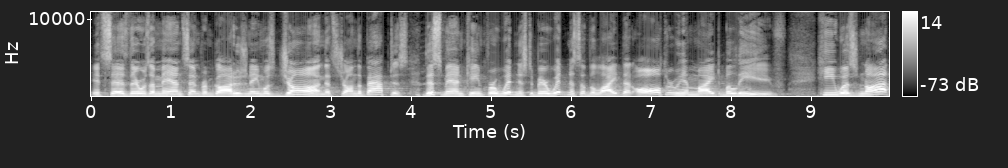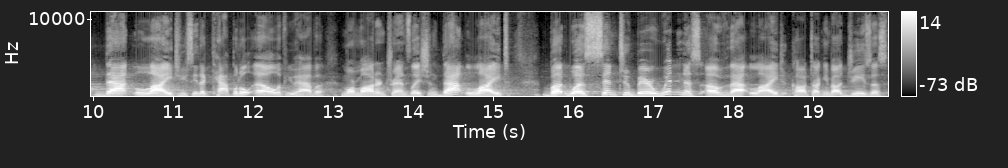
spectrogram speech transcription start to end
it says, There was a man sent from God whose name was John. That's John the Baptist. This man came for witness, to bear witness of the light, that all through him might believe. He was not that light. You see the capital L if you have a more modern translation. That light but was sent to bear witness of that light, talking about Jesus.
